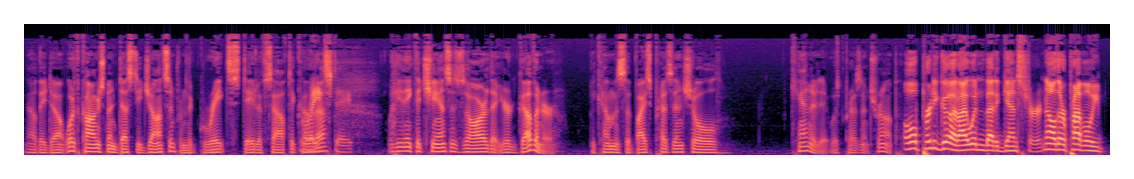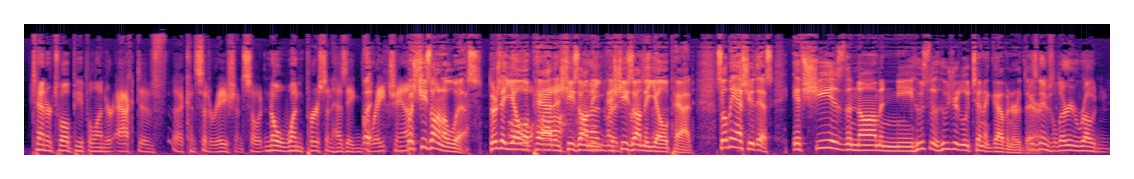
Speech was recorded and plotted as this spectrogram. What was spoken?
No, they don't. What with Congressman Dusty Johnson from the great state of South Dakota? Great state. What do you think the chances are that your governor becomes the vice presidential candidate with President Trump? Oh, pretty good. I wouldn't bet against her. No, they're probably 10 or 12 people under active uh, consideration. So no one person has a But- great chance. But she's on a list. There's a yellow Oh, pad, and she's on the and she's on the yellow pad. So let me ask you this: If she is the nominee, who's the who's your lieutenant governor there? His name's Larry Rhoden.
